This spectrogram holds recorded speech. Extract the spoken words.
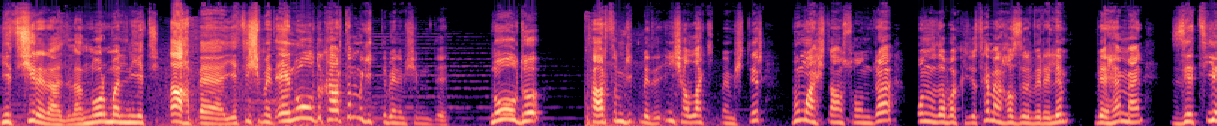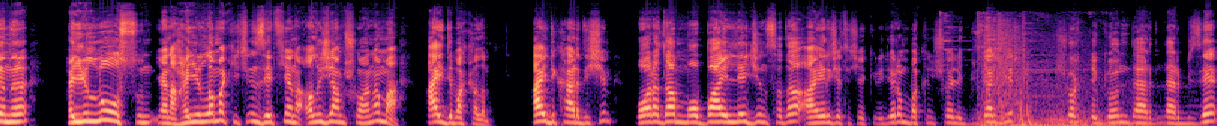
Yetişir herhalde lan. Normalini yetiş... Ah be yetişmedi. E ne oldu? Kartım mı gitti benim şimdi? Ne oldu? Kartım gitmedi. İnşallah gitmemiştir. Bu maçtan sonra ona da bakacağız. Hemen hazır verelim. Ve hemen Zetiyan'ı hayırlı olsun. Yani hayırlamak için Zetiyan'ı alacağım şu an ama haydi bakalım. Haydi kardeşim. Bu arada Mobile Legends'a da ayrıca teşekkür ediyorum. Bakın şöyle güzel bir tişört de gönderdiler bize.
